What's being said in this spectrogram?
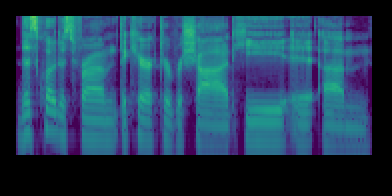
This quote is from the character Rashad. He um,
